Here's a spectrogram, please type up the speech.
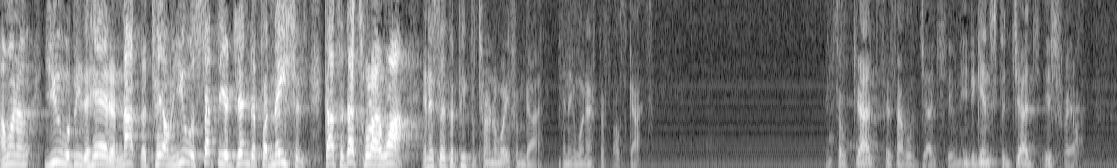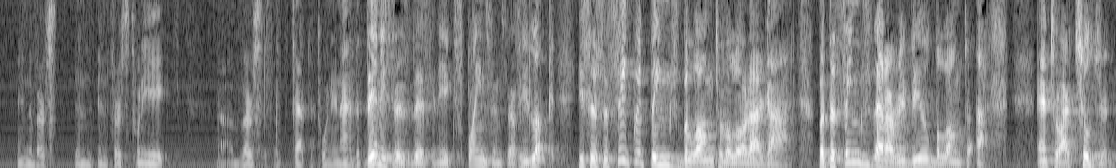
I want to, you will be the head and not the tail. And you will set the agenda for nations. God said, that's what I want. And it says the people turn away from God and they went after false gods. And so God says, I will judge you. And he begins to judge Israel in the verse, in, in verse 28 uh, verses of chapter 29. But then he says this, and he explains himself. He look, he says, the secret things belong to the Lord our God, but the things that are revealed belong to us and to our children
